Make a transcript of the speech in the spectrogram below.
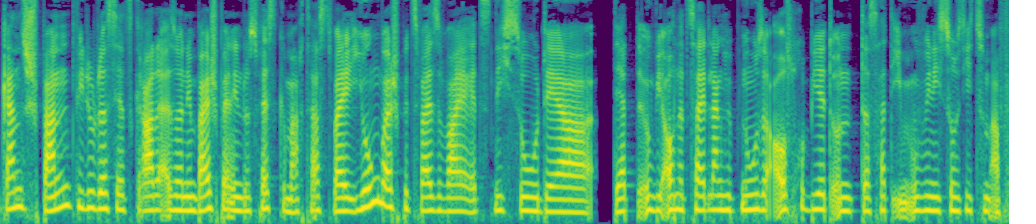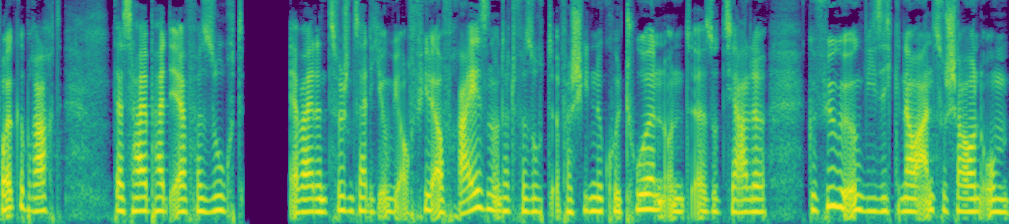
ganz spannend, wie du das jetzt gerade, also an dem Beispiel, an dem du es festgemacht hast, weil Jung beispielsweise war ja jetzt nicht so der, der hat irgendwie auch eine Zeit lang Hypnose ausprobiert und das hat ihm irgendwie nicht so richtig zum Erfolg gebracht. Deshalb hat er versucht, er war dann zwischenzeitlich irgendwie auch viel auf Reisen und hat versucht, verschiedene Kulturen und äh, soziale Gefüge irgendwie sich genauer anzuschauen, um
